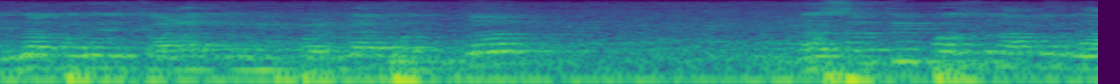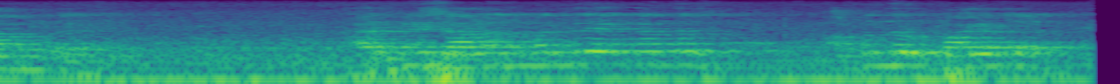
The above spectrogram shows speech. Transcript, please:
जिल्हा परिषद शाळा कमी पडल्या फक्त नसतीपासून आपण लांब राहिलो. खाजगी शाळांमध्ये एखादं आपण जर पाहिलं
